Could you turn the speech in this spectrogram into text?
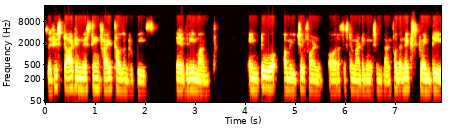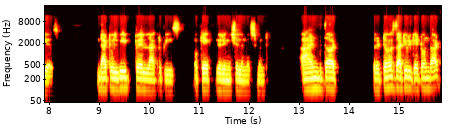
so if you start investing 5,000 rupees every month into a mutual fund or a systematic investment plan for the next 20 years, that will be 12 lakh rupees. Okay, your initial investment. And the returns that you'll get on that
